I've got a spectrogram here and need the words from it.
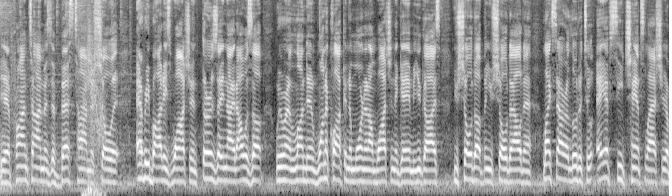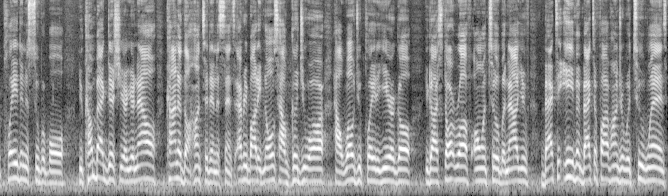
Yeah, prime time is the best time to show it. Everybody's watching. Thursday night, I was up. We were in London, one o'clock in the morning. I'm watching the game, and you guys, you showed up and you showed out. And like Sarah alluded to, AFC champs last year, played in the Super Bowl. You come back this year, you're now kind of the hunted in a sense. Everybody knows how good you are, how well you played a year ago. You guys start rough, 0 2, but now you've back to even, back to 500 with two wins.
